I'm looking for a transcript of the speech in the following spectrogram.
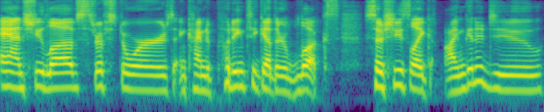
And she loves thrift stores and kind of putting together looks. So she's like i'm gonna do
